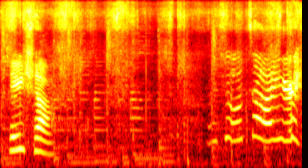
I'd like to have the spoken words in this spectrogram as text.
Aisha. I'm so tired.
